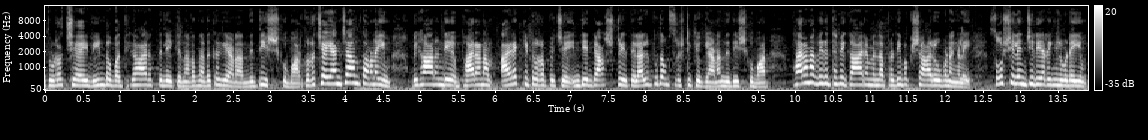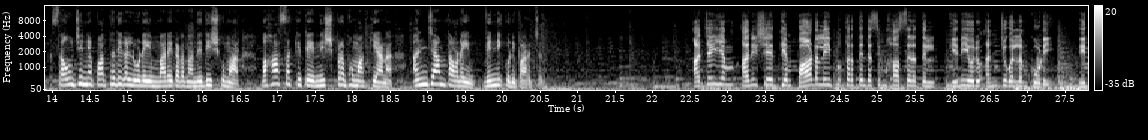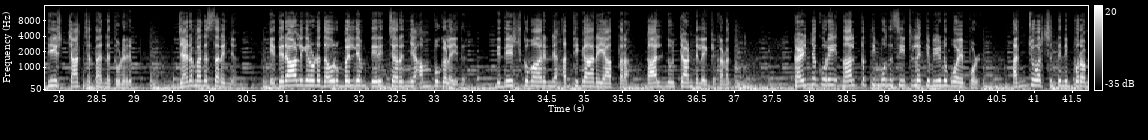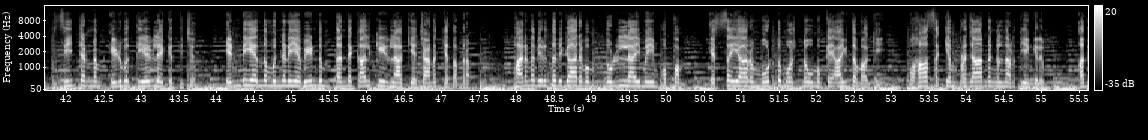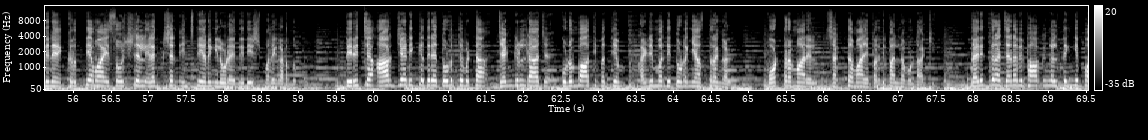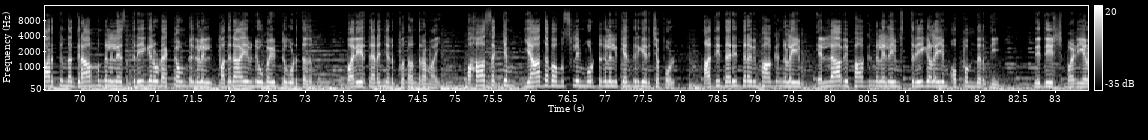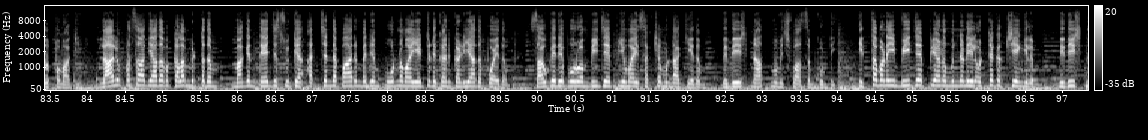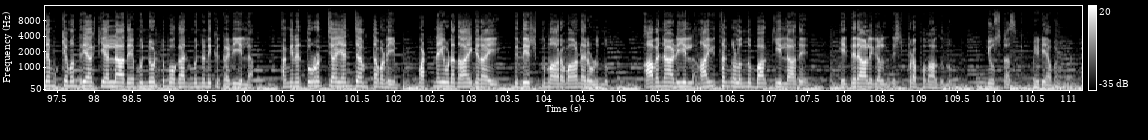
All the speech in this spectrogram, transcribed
തുടർച്ചയായി വീണ്ടും അധികാരത്തിലേക്ക് നടന്നെടുക്കുകയാണ് നിതീഷ് കുമാർ. തുടർച്ചയായി അഞ്ചാം തവണയും ബീഹാറിന്റെ ഭരണം അരക്കിട്ടുറപ്പിച്ച് ഇന്ത്യൻ രാഷ്ട്രീയത്തിൽ അത്ഭുതം സൃഷ്ടിക്കുകയാണ് നിതീഷ് കുമാർ. ഭരണവിരുദ്ധ വികാരം എന്ന പ്രതിപക്ഷ ആരോപണങ്ങളെ സോഷ്യൽ എഞ്ചിനീയറിംഗിലൂടെയും സൗജന്യ പദ്ധതികളിലൂടെയും മറികടന്ന നിതീഷ് കുമാർ മഹാസഖ്യത്തെ നിഷ്പ്രഭമാക്കിയാണ് അഞ്ചാം തവണയും വെന്നിക്കൊടി പാറിച്ചത്. അജയ്യം അനിഷേധ്യം പാടലീപുത്രത്തിന്റെ സിംഹാസനത്തിൽ ഇനിയൊരു അഞ്ചു കൊല്ലം കൂടി നിതീഷ് ചാച്ച തന്നെ തുടരും. ജനമനസ്സറിഞ്ഞ് എതിരാളികളുടെ ദൗർബല്യം തിരിച്ചറിഞ്ഞ അമ്പുകളെയ്ത് നിതീഷ് കുമാറിന്റെ അധികാരയാത്ര കാൽനൂറ്റാണ്ടിലേക്ക് കടക്കുന്നു. കഴിഞ്ഞ കുറി നാൽപ്പത്തിമൂന്ന് സീറ്റിലേക്ക് വീണുപോയപ്പോൾ അഞ്ചു വർഷത്തിനിപ്പുറം സീറ്റെണ്ണം എഴുപത്തിയേഴിലേക്ക് എത്തിച്ച് എൻ ഡി എ എന്ന മുന്നണിയെ വീണ്ടും തന്റെ കാൽക്കീഴിലാക്കിയ ചാണക്യതന്ത്രം. ഭരണവിരുദ്ധ വികാരവും തൊഴിലില്ലായ്മയും ഒപ്പം എസ് ഐ ആറും വോട്ട് ആയുധമാക്കി മഹാസഖ്യം പ്രചാരണങ്ങൾ നടത്തിയെങ്കിലും അതിനെ കൃത്യമായ സോഷ്യൽ ഇലക്ഷൻ എഞ്ചിനീയറിംഗിലൂടെ നിതീഷ് മറികടന്നു. തിരിച്ച് ആർ ജെ ഡിക്കെതിരെ തൊടുത്തുവിട്ട ജംഗിൾ രാജ് കുടുംബാധിപത്യം അഴിമതി തുടങ്ങിയ അസ്ത്രങ്ങൾ വോട്ടർമാരിൽ ശക്തമായ പ്രതിഫലനമുണ്ടാക്കി. ദരിദ്ര ജനവിഭാഗങ്ങൾ തിങ്ങിപ്പാർക്കുന്ന ഗ്രാമങ്ങളിലെ സ്ത്രീകളുടെ അക്കൗണ്ടുകളിൽ പതിനായിരം രൂപ ഇട്ടുകൊടുത്തതും വലിയ തെരഞ്ഞെടുപ്പ് തന്ത്രമായി. മഹാസഖ്യം യാദവ മുസ്ലിം വോട്ടുകളിൽ കേന്ദ്രീകരിച്ചപ്പോൾ അതിദരിദ്ര വിഭാഗങ്ങളെയും എല്ലാ വിഭാഗങ്ങളിലെയും സ്ത്രീകളെയും ഒപ്പം നിർത്തി. നിതീഷ് വഴി എളുപ്പമാക്കി. ലാലു പ്രസാദ് യാദവ് കളം വിട്ടതും മകൻ തേജസ്വിക്ക് അച്ഛന്റെ പാരമ്പര്യം പൂർണമായി ഏറ്റെടുക്കാൻ കഴിയാതെ പോയതും സൗകര്യപൂർവം ബി ജെ പിയുമായി സഖ്യമുണ്ടാക്കിയതും നിതീഷിന് ആത്മവിശ്വാസം കൂട്ടി. ഇത്തവണയും ബി ജെ പിയാണ് മുന്നണിയിൽ ഒറ്റകക്ഷിയെങ്കിലും നിതീഷിനെ മുഖ്യമന്ത്രിയാക്കിയല്ലാതെ മുന്നോട്ടു പോകാൻ മുന്നണിക്ക് കഴിയില്ല. അങ്ങനെ തുടർച്ചയായി അഞ്ചാം തവണയും പട്നയുടെ നായകനായി നിതീഷ് കുമാർ വാണരുളുന്നു. ആവനാഴിയിൽ ആയുധങ്ങളൊന്നും ബാക്കിയില്ലാതെ എതിരാളികൾ നിഷ്പ്രഭമാകുന്നു. News desk media one.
